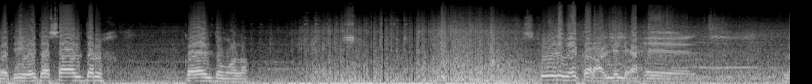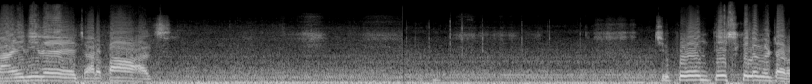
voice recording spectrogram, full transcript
कधी येत असाल तर कळेल तुम्हाला. स्पीड ब्रेकर आलेले आहेत. लाईनीने चार पाच चिपळूण तीस किलोमीटर.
